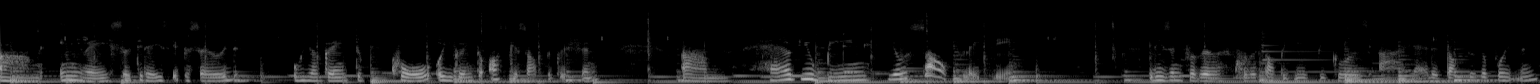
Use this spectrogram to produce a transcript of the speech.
Um, anyway, so today's episode, we are going to call, or you're going to ask yourself the question um, Have you been yourself lately? Reason for the for the topic is because I had a doctor's appointment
